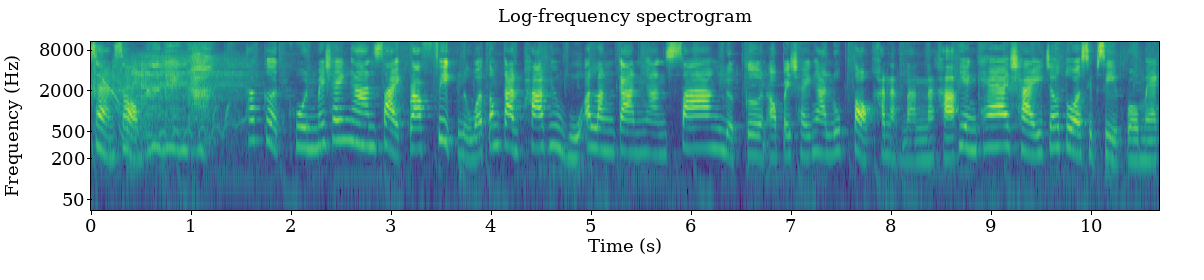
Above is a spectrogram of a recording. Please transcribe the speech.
แสนสองนั่นเองค่ะ ถ้าเกิดคุณไม่ใช่งานสายกราฟิก หรือว่าต้องการภาพที่หูอลังการงานสร้างเหลือเกินเอาไปใช้งานรูปต่อขนาดนั้นนะคะ เพียงแค่ใช้เจ้าตัว 14 Pro Max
